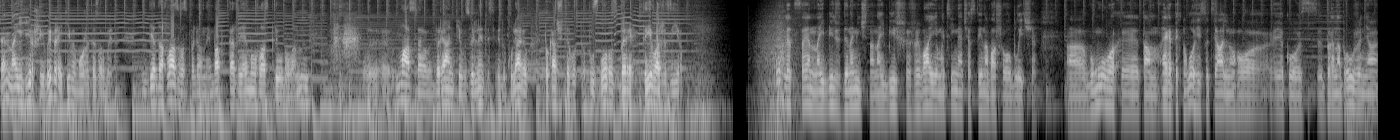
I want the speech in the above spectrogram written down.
це найгірший вибір, який ви можете зробити. Діда глаз воспалений, бабка каже, я йому в глаз плюнула. Ну, е, маса варіантів звільнитися від окулярів, покращити гостроту зору, зберегти ваш зір. Погляд це найбільш динамічна, найбільш жива і емоційна частина вашого обличчя. В умовах е, там ери технологій, соціального е, якогось перенапруження.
